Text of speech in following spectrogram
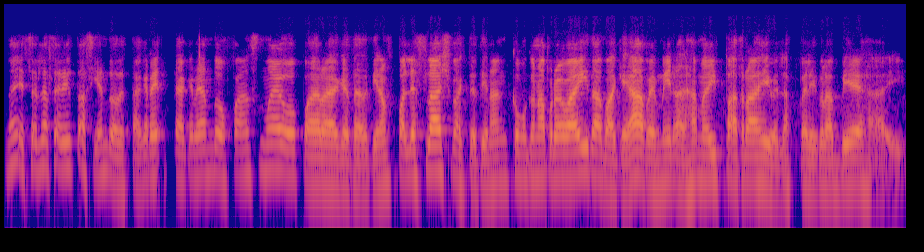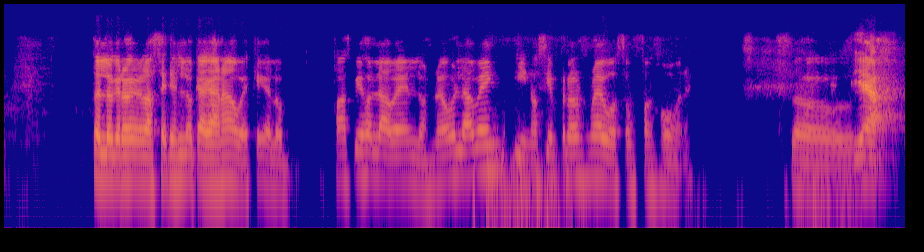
No, esa es la serie que está haciendo, está, está creando fans nuevos para que te tiran un par de flashbacks, te tiran como que una pruebadita para que, ah, pues mira, déjame ir para atrás y ver las películas viejas. Y entonces lo que creo que la serie es lo que ha ganado, es que los fans viejos la ven, los nuevos la ven, y no siempre los nuevos son fans jóvenes. So, yeah.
